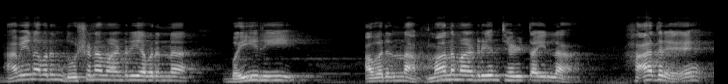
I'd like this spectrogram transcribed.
ನಾವೇನು ಅವರನ್ನು ದೂಷಣ ಮಾಡ್ರಿ, ಅವರನ್ನ ಬೈರಿ, ಅವರನ್ನ ಅಪಮಾನ ಮಾಡ್ರಿ ಅಂತ ಹೇಳ್ತಾ ಇಲ್ಲ. ಆದರೆ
